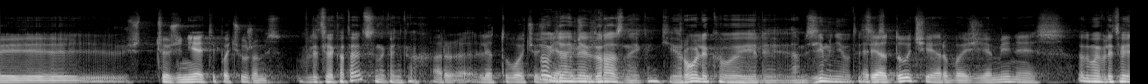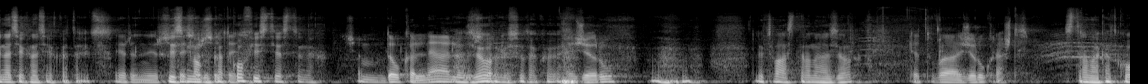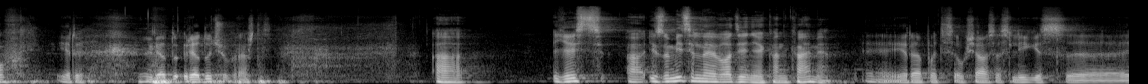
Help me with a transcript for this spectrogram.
pavyzdžiui, čiažinėti pačiūžomis. В Литве катаются на коньках? Ar Lietuvoje Ну, я имею в čiažinėti виду разные коньки, роликовые или там зимние вот эти. riedučiai arba žieminiais. Я думаю, в Литве и на тех, на тех катаются. Ir, ir su Здесь tais, ir много su tais. катков естественных, Čia daug kalnelių, озер и visokių, все такое. ežerų. Литва страна озер, Lietuva ežerų kraštas. страна катков. Ir riedu, riedučių kraštas. А, есть а, изумительное владение коньками, Yra patys aukščiausias lygis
